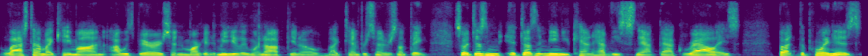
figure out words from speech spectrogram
last time I came on, I was bearish and the market immediately went up, you know, like 10% or something. So it doesn't it doesn't mean you can't have these snapback rallies. But the point is,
